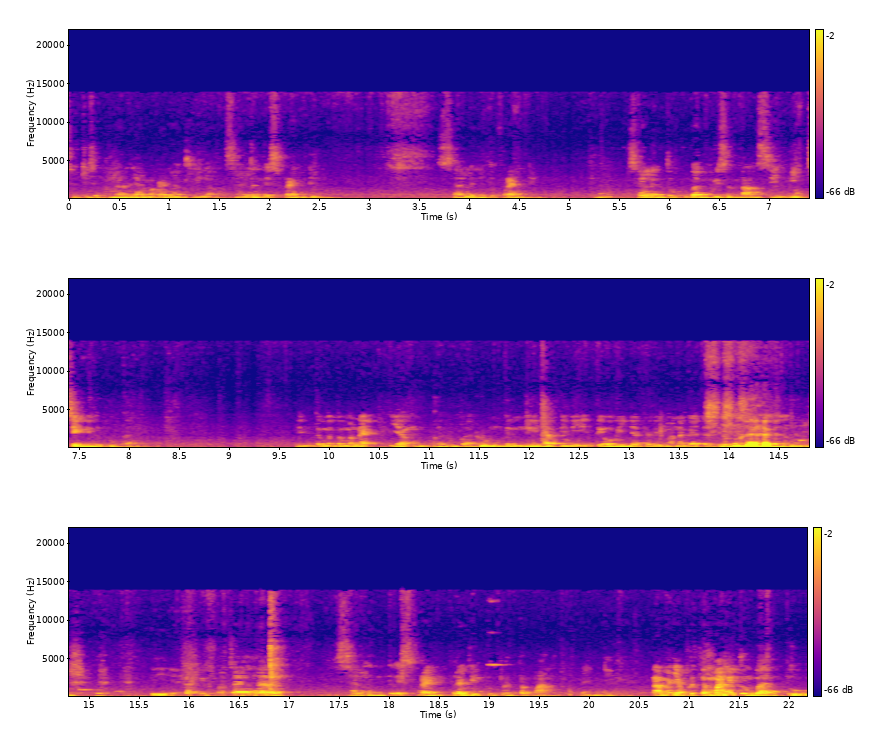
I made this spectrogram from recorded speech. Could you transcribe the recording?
Jadi sebenarnya makanya aku bilang selling is branding. Selling itu branding. Selling itu bukan presentasi, pitching itu bukan. Ini teman-teman yang baru-baru mungkin melihat ini teorinya dari mana gak ada teori. Saya, selling itu is friend. Friend itu berteman. Namanya berteman itu membantu.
